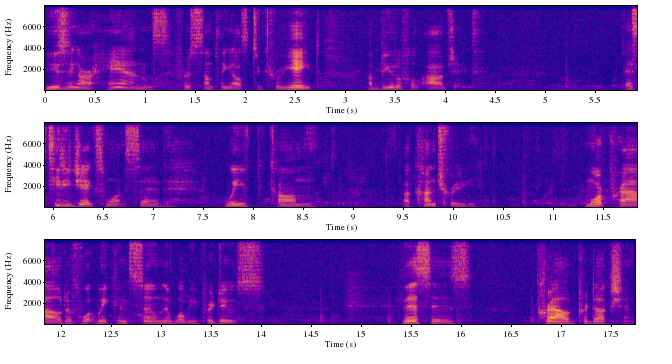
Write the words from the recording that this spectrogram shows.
using our hands for something else to create a beautiful object. As T.D. Jakes once said, we've become a country more proud of what we consume than what we produce. This is proud production.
